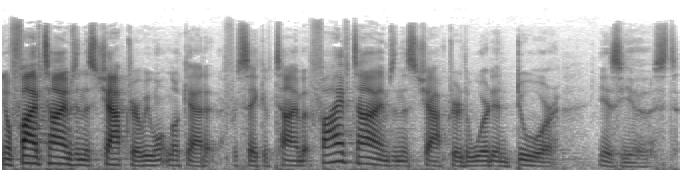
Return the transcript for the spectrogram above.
You know, five times in this chapter, we won't look at it for sake of time, but five times in this chapter, the word endure is used.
